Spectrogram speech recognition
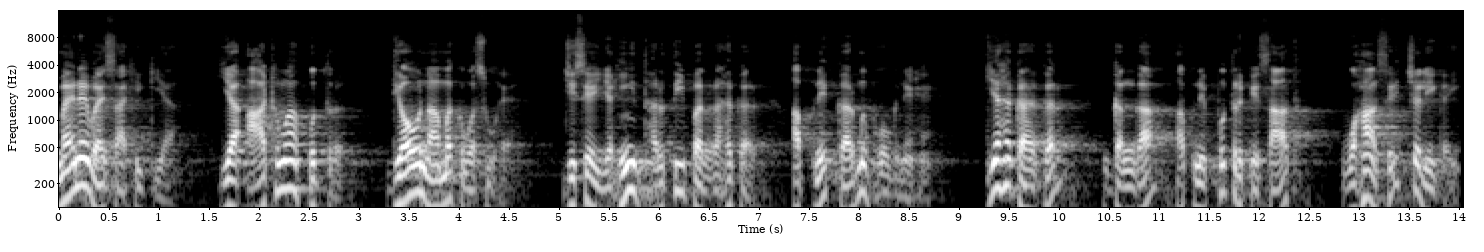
मैंने वैसा ही किया। यह आठवां पुत्र द्यौ नामक वसु है, जिसे यहीं धरती पर रहकर अपने कर्म भोगने हैं। यह कहकर गंगा अपने पुत्र के साथ वहाँ से चली गई।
